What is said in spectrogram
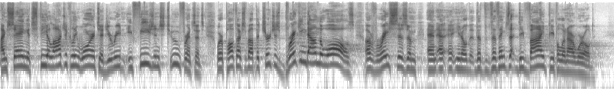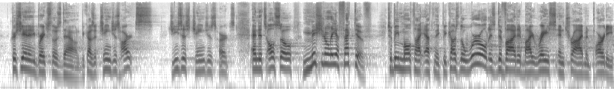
I'm saying it's theologically warranted. You read Ephesians 2, for instance, where Paul talks about the church is breaking down the walls of racism and, uh, uh, you know, the, the, the things that divide people in our world. Christianity breaks those down because it changes hearts. Jesus changes hearts. And it's also missionally effective to be multi ethnic because the world is divided by race and tribe and party.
